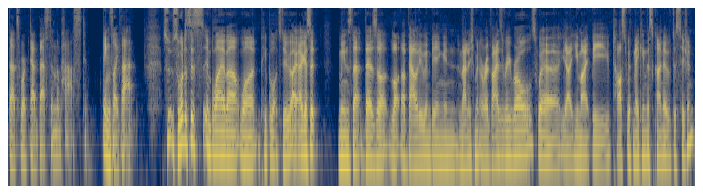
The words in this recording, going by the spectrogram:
that's worked out best in the past. Things like that. So, so what does this imply about what people ought to do? I, I guess it means that there's a lot of value in being in management or advisory roles where yeah you might be tasked with making this kind of decision.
